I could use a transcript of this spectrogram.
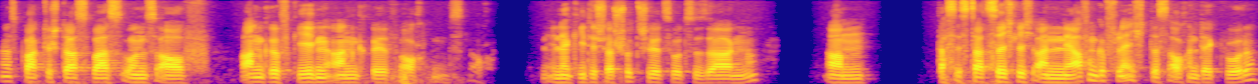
ist praktisch das, was uns auf Angriff, Gegenangriff, auch, auch ein energetischer Schutzschild sozusagen. Ne? Ähm, das ist tatsächlich ein Nervengeflecht, das auch entdeckt wurde.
